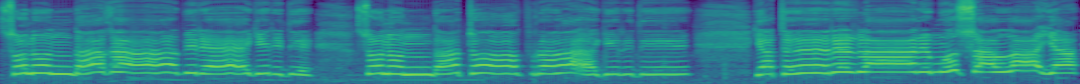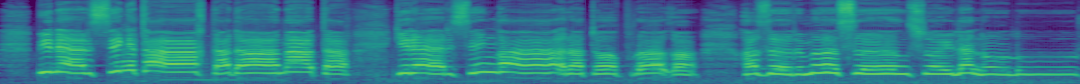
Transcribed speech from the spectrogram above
Sonunda kabire girdi Sonunda toprağa girdi. Yatırırlar musallaya Binersin tahtadan ata Girersin kara toprağa Hazır mısın? Söyle ne olur.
